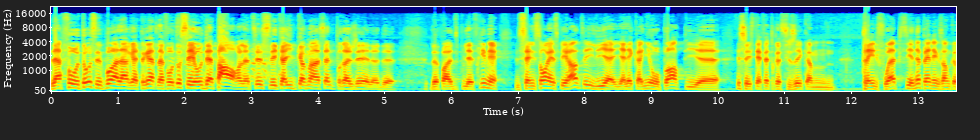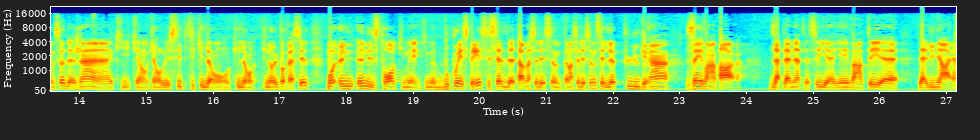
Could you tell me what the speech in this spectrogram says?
La photo, c'est pas à la retraite. La photo, c'est au départ. Là, tu sais, c'est quand il commençait le projet là, de, de faire du poulet frit. Mais c'est une histoire inspirante. tu sais, Il, allait cogner aux portes, puis euh, tu sais, il s'était fait refuser comme plein de fois. Puis il y en a plein d'exemples comme ça de gens euh, qui, qui ont, qui ont réussi puis qui l'ont, qui, l'ont, l'ont eu pas facile. Moi, une, une des histoires qui m'a, qui m'a beaucoup inspiré, c'est celle de Thomas Edison. Thomas Edison, c'est le plus grand inventeur de la planète. Là. Il, a, il a inventé euh, la lumière,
